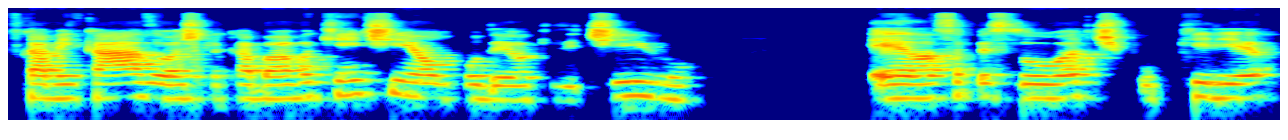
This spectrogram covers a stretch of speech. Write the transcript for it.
Ficava em casa, eu acho que acabava quem tinha um poder aquisitivo, ela, essa pessoa, tipo, queria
